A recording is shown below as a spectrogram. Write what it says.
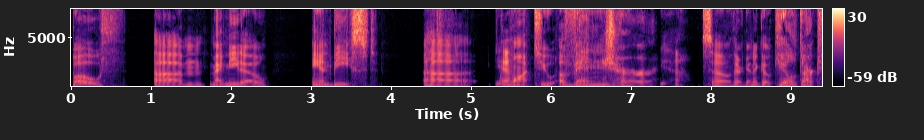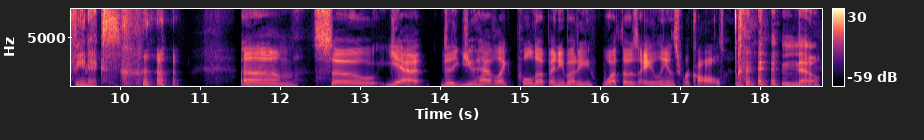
both um, Magneto and Beast uh, Yeah. want to avenge her. Yeah. So they're going to go kill Dark Phoenix. Um. So yeah, did you have like pulled up anybody what those aliens were called no,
